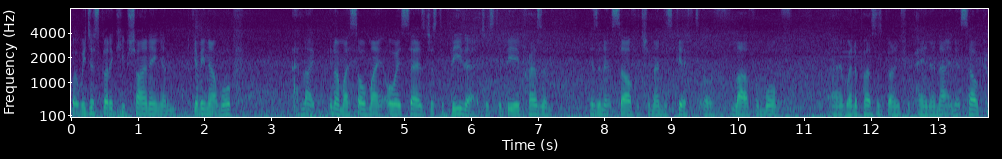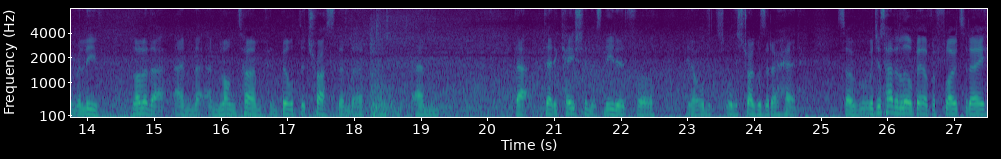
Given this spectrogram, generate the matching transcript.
but we just got to keep shining and giving that warmth. And like you know my soulmate always says just to be there just to be present is in itself a tremendous gift of love and warmth uh, when a person's going through pain, and that in itself can relieve a lot of that, and and long term can build the trust and the and that dedication that's needed for you know all the all the struggles that are ahead. So we just had a little bit of a flow today.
